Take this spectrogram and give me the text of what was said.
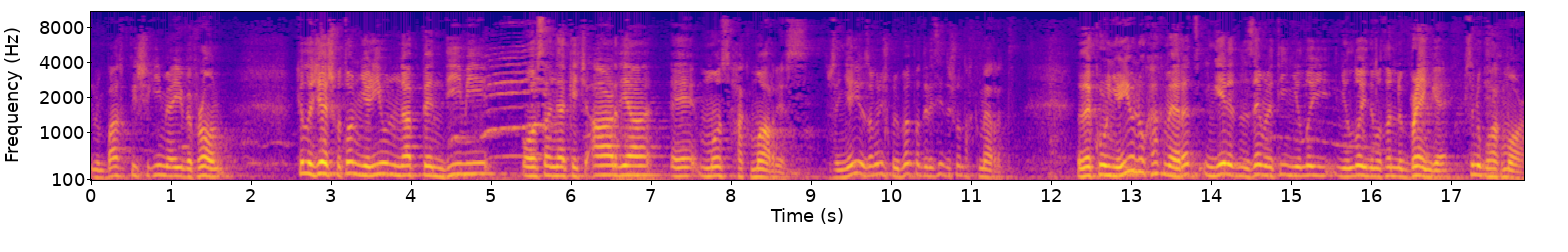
në bazë të këtij shikimi ai vepron. Kjo lloj gjëje shpëton njeriun nga pendimi ose nga keqardhja e mos hakmarrjes. Sepse njeriu zakonisht kur i bëhet padrejtësi shkon të hakmerret. Dhe kur njeriu nuk hakmerret, i ngelet në zemrën e tij një lloj një lloj domethënë një brenge, pse nuk u hakmor.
